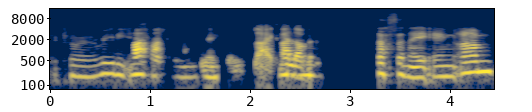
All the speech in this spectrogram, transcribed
Victoria. Really interesting. Like, I love it. Fascinating. Um,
